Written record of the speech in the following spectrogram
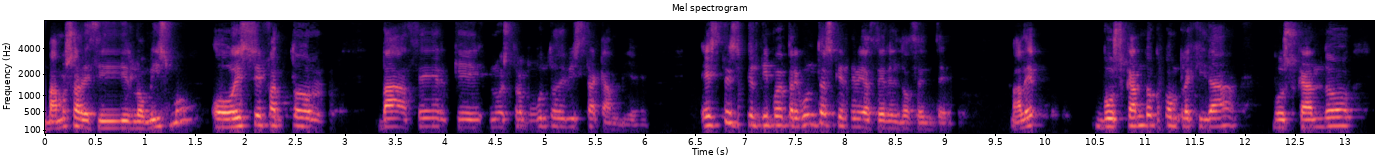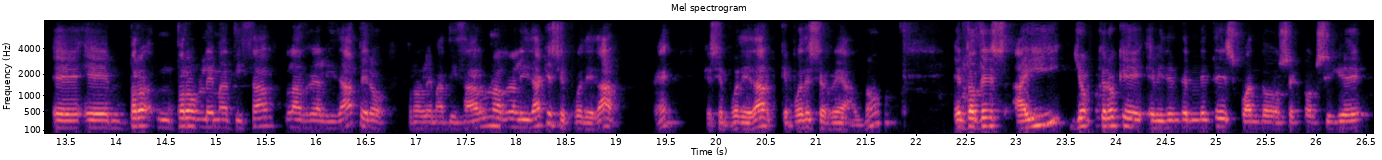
¿vamos a decidir lo mismo? ¿O ese factor va a hacer que nuestro punto de vista cambie? Este es el tipo de preguntas que debe hacer el docente, ¿vale? Buscando complejidad, buscando eh, eh, problematizar la realidad, pero problematizar una realidad que se puede dar, que se puede dar, que puede ser real, ¿no? Entonces, ahí yo creo que evidentemente es cuando se consigue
